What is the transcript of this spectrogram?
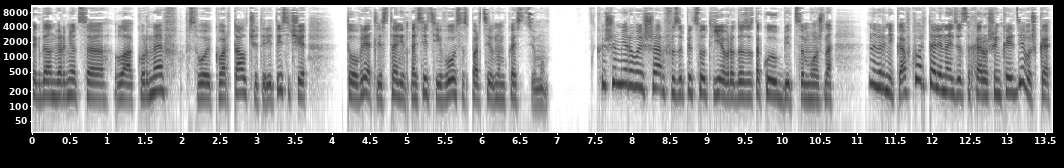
Когда он вернется в Ла Курнеф, в свой квартал 4000, то вряд ли станет носить его со спортивным костюмом. Кашемировый шарф за 500 евро, да за такой убиться можно. Наверняка в квартале найдется хорошенькая девушка,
